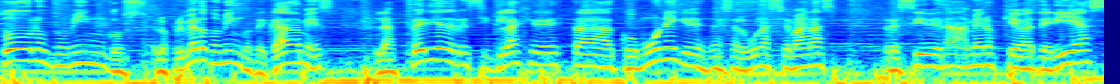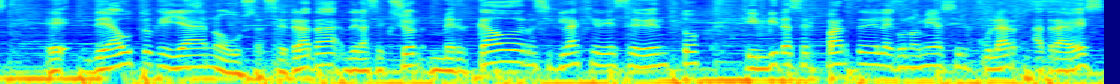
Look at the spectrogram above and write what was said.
todos los domingos, los primeros domingos de cada mes, la feria de reciclaje de esta comuna y que desde hace algunas semanas recibe nada menos que baterías eh, de auto que ya no usa. Se trata de la sección Mercado de Reciclaje de ese evento que invita a ser parte de la economía circular a través de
